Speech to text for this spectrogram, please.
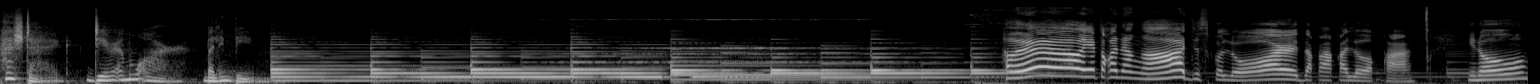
Hashtag Dear MOR Balimbing. Hello! Ito ka na nga. Diyos ko, Lord. Nakakaloka. You know,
